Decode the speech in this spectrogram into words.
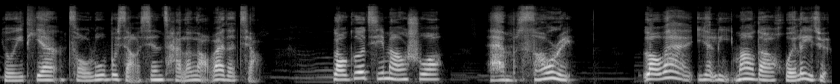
有一天走路不小心踩了老外的脚，老哥急忙说 "I'm sorry"，老外也礼貌的回了一句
